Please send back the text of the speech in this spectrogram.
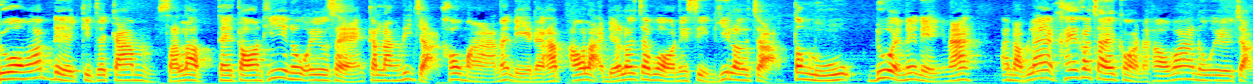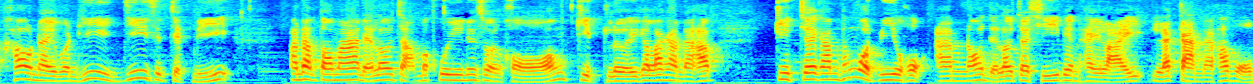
รวมอัปเดตกิจกรรมสำหรับในตอนที่โนเอลแสงกำลังที่จะเข้ามานั่นเองนะครับเอาละเดี๋ยวเราจะบอกในสิ่งที่เราจะต้องรู้ด้วยนั่นเองนะอันดับแรกให้เข้าใจก่อนนะครับว่าโนเอลจะเข้าในวันที่ 27 นี้ อันดับต่อมาเดี๋ยวเราจะมาคุยในส่วนของกิจเลยกันแล้วกันนะครับ กิจกรรมทั้งหมดมีอยู่ 6 อันเนาะเดี๋ยวเราจะชี้เป็นไฮไลท์และกันนะครับผม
